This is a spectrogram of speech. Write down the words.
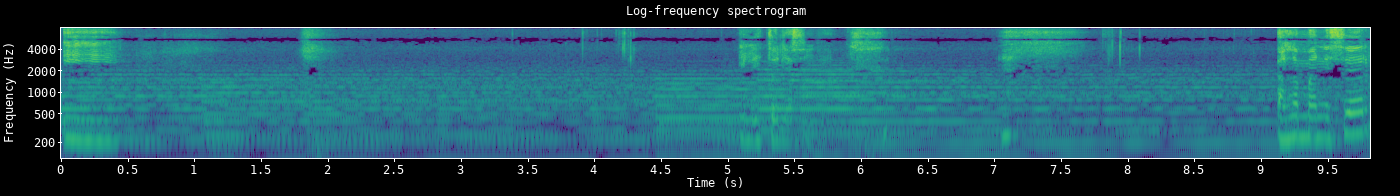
Y, y la historia sigue. Al amanecer,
